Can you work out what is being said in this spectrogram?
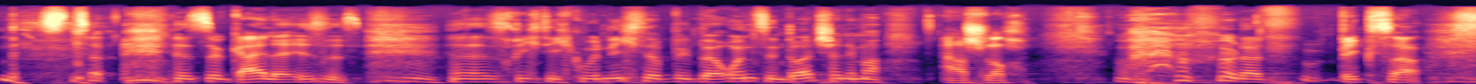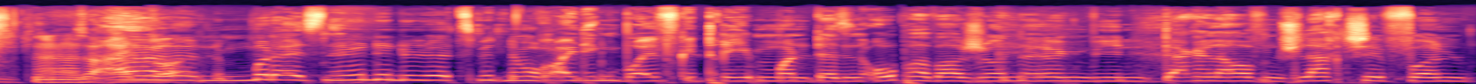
desto, desto geiler ist es. Das ist richtig gut. Nicht so wie bei uns in Deutschland immer Arschloch oder Wichser. also ein Ah, Wort. Deine Mutter ist jetzt mit einem räudigen Wolf getrieben und dessen Opa war schon irgendwie ein Dackel auf dem Schlachtschiff von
